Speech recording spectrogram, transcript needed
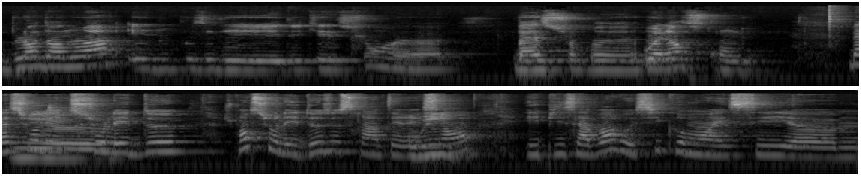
Blanc dans Noir et lui poser des, des questions euh, bah, sur. euh, Ou alors Strong. Bah sur, Mais, les, euh, sur les deux, pense sur les deux ce serait intéressant. Et puis savoir aussi comment elle s'est... euh,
